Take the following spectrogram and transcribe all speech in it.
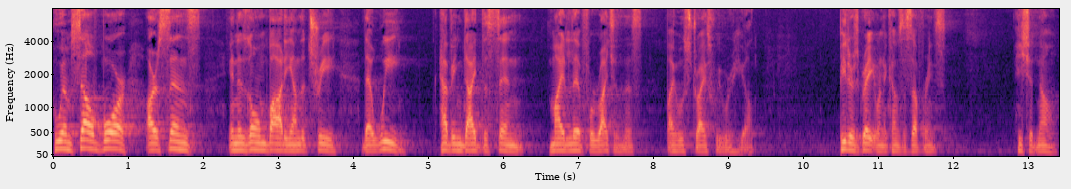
who himself bore our sins in his own body on the tree, that we, having died to sin, might live for righteousness, by whose stripes we were healed. Peter's great when it comes to sufferings. He should know.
